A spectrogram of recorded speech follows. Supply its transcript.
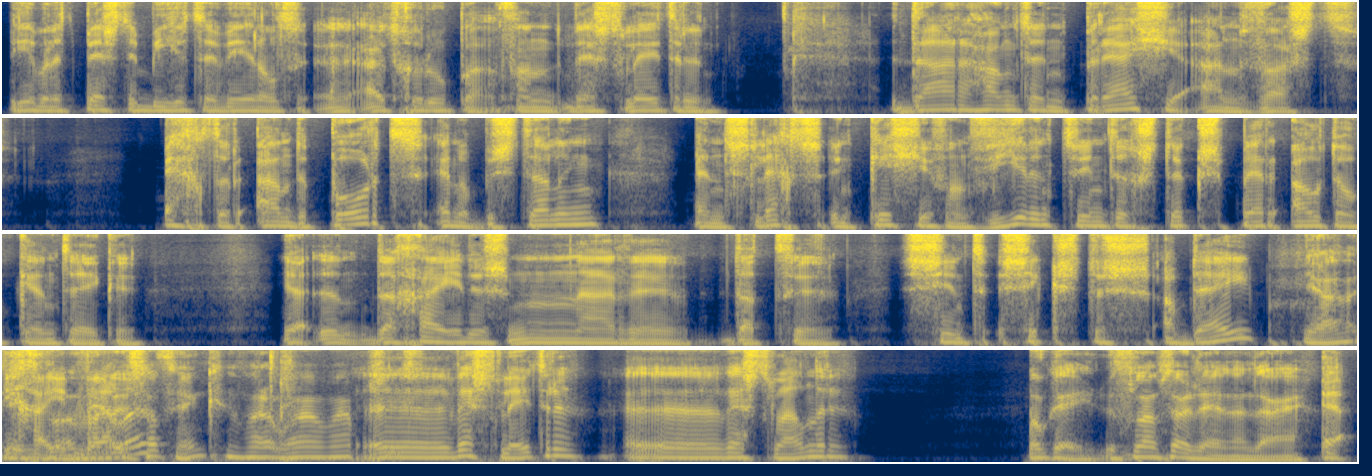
Die hebben het beste bier ter wereld uh, uitgeroepen van West-Vleteren. Daar hangt een prijsje aan vast. Echter aan de poort en op bestelling en slechts een kistje van 24 stuks per autokenteken. Ja, dan ga je dus naar uh, dat uh, Sint Sixtus Abdij. Ja, die ga je waar. Waar is dat, Henk? Waar, waar, waar uh, West-Vleteren, West-Vlaanderen. Oké, okay, de Vlaamse Ardennen daar. Ja.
